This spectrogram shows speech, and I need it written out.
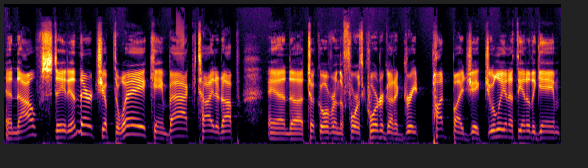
And now stayed in there, chipped away, came back, tied it up, and uh, took over in the fourth quarter. Got a great punt by Jake Julien at the end of the game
